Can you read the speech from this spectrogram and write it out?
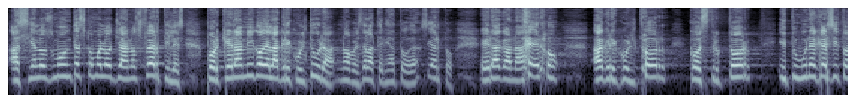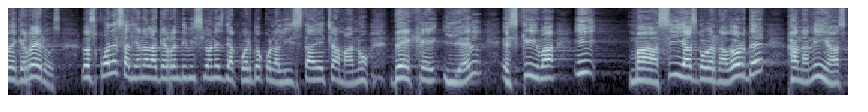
así en los montes como los llanos fértiles, porque era amigo de la agricultura. No, pues se la tenía toda, ¿cierto? Era ganadero, agricultor, constructor y tuvo un ejército de guerreros, los cuales salían a la guerra en divisiones de acuerdo con la lista hecha a mano de Jehiel, escriba, y Masías, gobernador de Hananías,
